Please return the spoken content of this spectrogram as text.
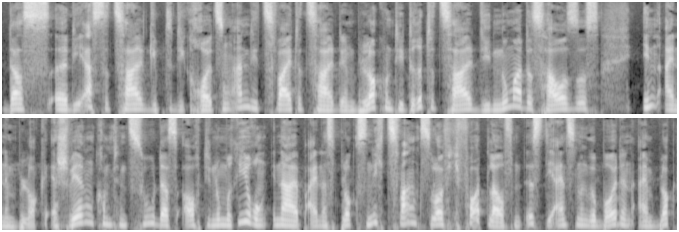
Das, äh, die erste Zahl gibt die Kreuzung an, die zweite Zahl den Block und die dritte Zahl die Nummer des Hauses in einem Block. Erschwerend kommt hinzu, dass auch die Nummerierung innerhalb eines Blocks nicht zwangsläufig fortlaufend ist. Die einzelnen Gebäude in einem Block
